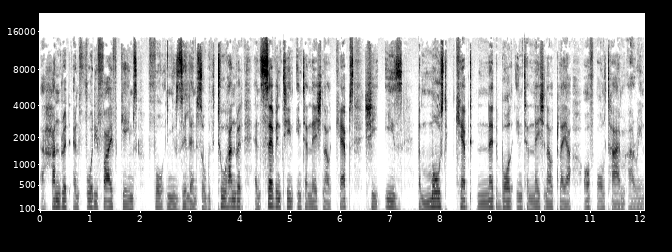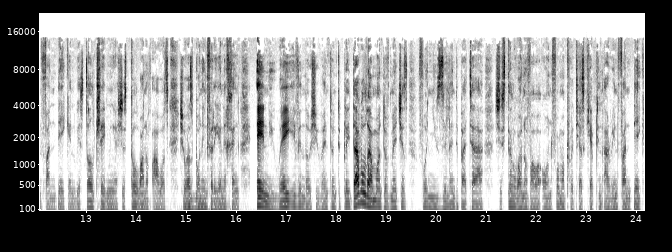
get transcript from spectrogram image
145 games for New Zealand. So with 217 international caps, she is the most capped netball international player of all time, Irene van Dijk, and we're still claiming her. She's still one of ours. She was born in Vereeniging. Anyway, even though she went on to play double the amount of matches for New Zealand, but uh, she's still one of our own former Proteas captain, Irene van Dijk.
